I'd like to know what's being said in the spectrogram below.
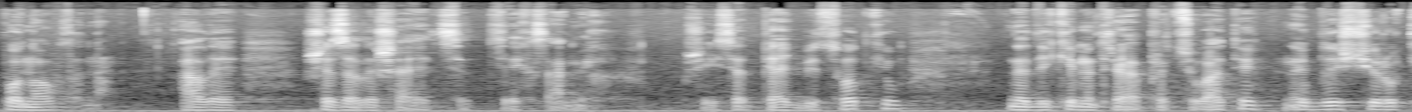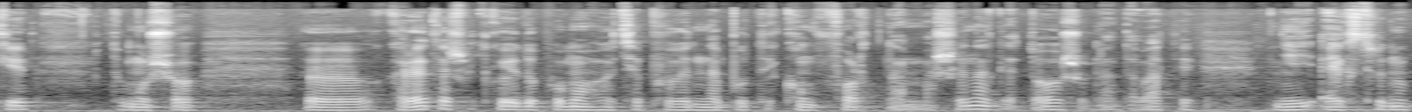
поновлено. Але ще залишається цих самих 65%, над якими треба працювати найближчі роки, тому що е, карета швидкої допомоги це повинна бути комфортна машина для того, щоб надавати в ній екстрену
